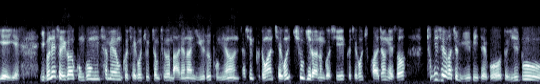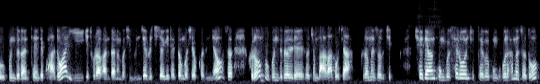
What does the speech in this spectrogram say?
예, 예. 이번에 저희가 공공 참여형 그 재건축 정책을 마련한 이유를 보면 사실 그동안 재건축이라는 것이 그 재건축 과정에서 투기 수요가 좀 유입이 되고 또 일부 분들한테 이제 과도한 이익이 돌아간다는 것이 문제로 지적이 됐던 것이었거든요. 그래서 그런 부분들에 대해서 좀 막아보자. 그러면서도 즉 최대한 공급 새로운 주택을 공급을 하면서도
